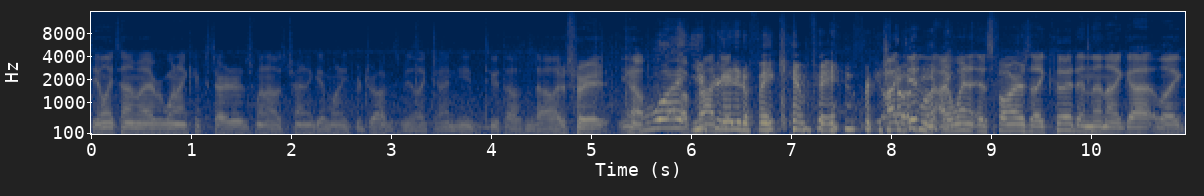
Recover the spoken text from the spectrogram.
the only time I ever went on Kickstarter is when I was trying to get money for drugs. Be like, I need two thousand dollars for you know. what a you created a fake campaign for? I didn't. money? I went as far as I could, and then I got like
